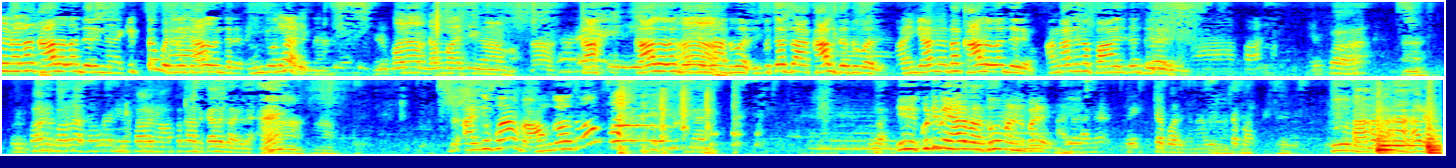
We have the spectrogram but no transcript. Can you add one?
தான் காலெல்லாம் தெரியுது கிட்ட போயிட்டு காலெல்லாம் தெரியுது. இங்க வந்து டம் ஆச்சு காணுமா. காலெல்லாம் தெரியல அது பாரு. இப்ப தெரிஞ்சா கால் தெரிஞ்சு பாரு. இங்க ஆடுனா காலெல்லாம் தெரியும். அங்க ஆடுனா பாதி தான் தெரியும். ஒரு பாட்டு பாடுறா சவுட நீங்க பாருங்க அப்பதான் அது கதை காக்கல அங்க போ அவங்க இரு குட்டி போய் ஆட பாரு. தூரம் பாடு லைட்டா பாருங்க நான் லைட்டா ஆடு.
